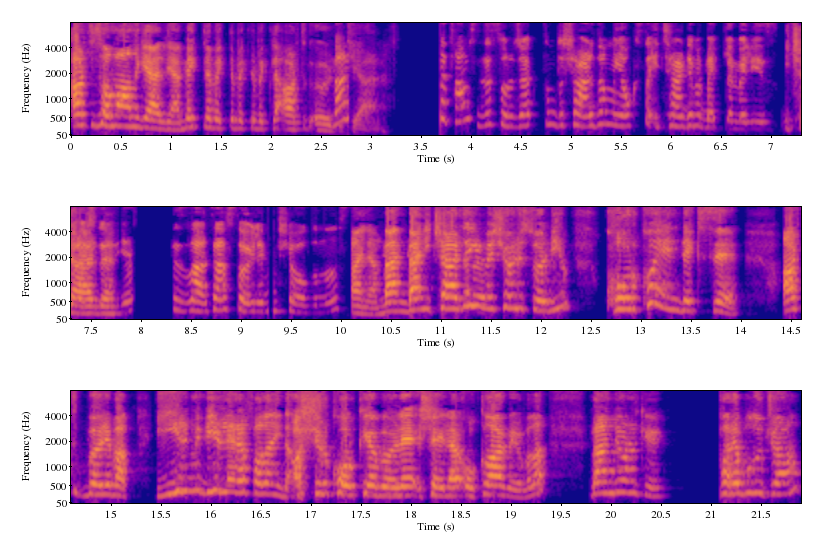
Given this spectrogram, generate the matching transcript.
artık zamanı geldi yani. Bekle bekle bekle bekle artık öldük Ben- yani. De tam size soracaktım. Dışarıda mı yoksa içeride mi beklemeliyiz? İçeride. diye. Siz zaten söylemiş oldunuz. Aynen. Ben ben içerideyim Evet. ve şöyle söyleyeyim. Korku endeksi artık böyle bak 21'lere falan indi. Aşırı korkuya böyle şeyler oklar veriyor falan. Ben diyorum ki para bulacağım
